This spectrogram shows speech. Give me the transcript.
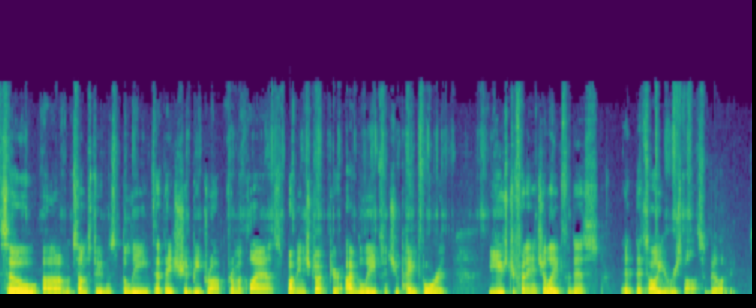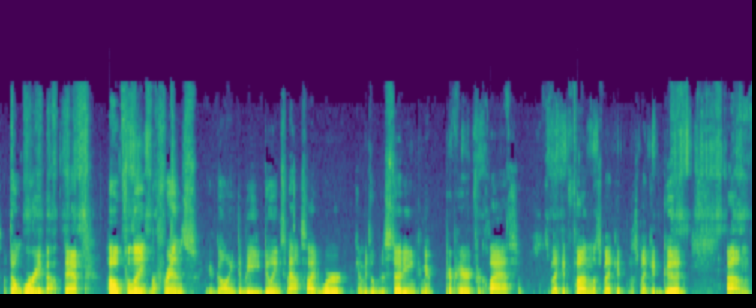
So um, some students believe that they should be dropped from a class by the instructor. I believe since you paid for it, you used your financial aid for this, that's all your responsibility. So don't worry about that. Hopefully, my friends, you're going to be doing some outside work, going to be a little bit of studying, can be prepared for class. Let's make it fun. Let's make it. Let's make it good. Um,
